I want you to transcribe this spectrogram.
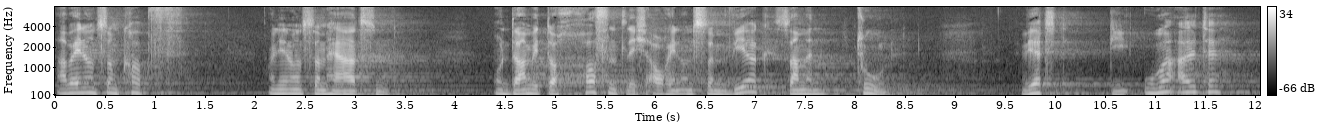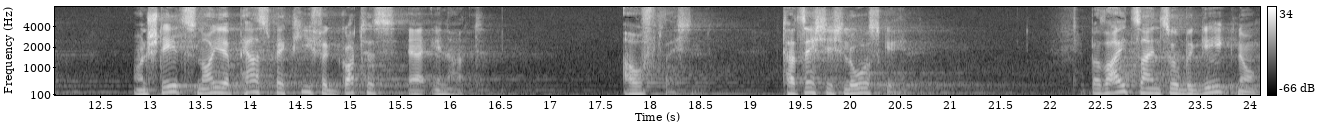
Aber in unserem Kopf und in unserem Herzen und damit doch hoffentlich auch in unserem wirksamen Tun wird die uralte und stets neue Perspektive Gottes erinnert. Aufbrechen, tatsächlich losgehen, bereit sein zur Begegnung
